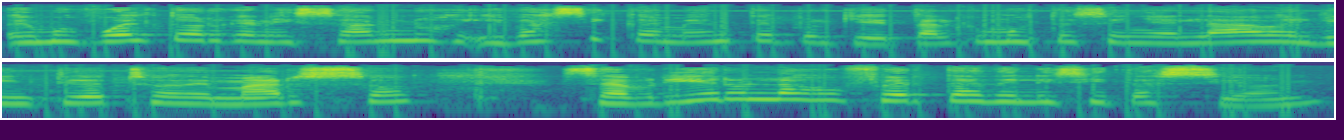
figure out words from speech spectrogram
hemos vuelto a organizarnos y básicamente porque, tal como usted señalaba, el 28 de marzo se abrieron las ofertas de licitación.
